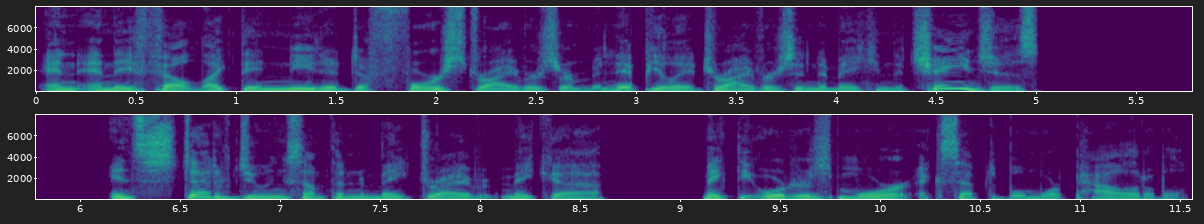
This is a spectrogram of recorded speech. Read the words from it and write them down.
and and they felt like they needed to force drivers or manipulate drivers into making the changes instead of doing something to make driver make a uh, make the orders more acceptable, more palatable.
